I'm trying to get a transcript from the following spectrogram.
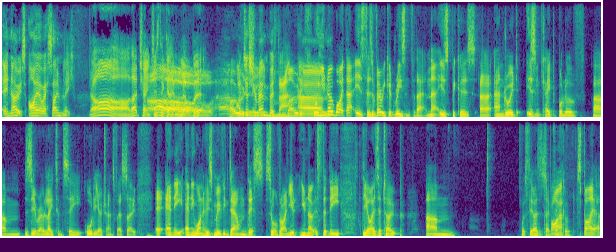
I, no, it's iOS only. Ah, that changes the game a little bit. Oh, I just remembered that. moly. well, you Um, know why that is. There's a very good reason for that, and that is because uh, Android isn't capable of um, zero latency audio transfer. So, any anyone who's moving down this sort of line, you you notice that the the iZotope. Um, What's the iZotope Spire? thing called? Spire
